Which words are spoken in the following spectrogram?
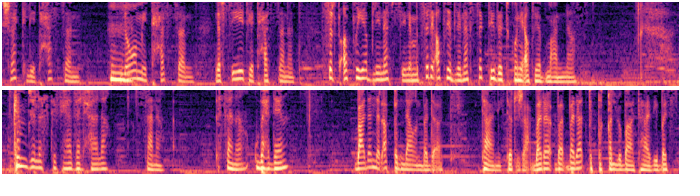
شكلي تحسن مم. نومي تحسن نفسيتي تحسنت. صرت أطيب لنفسي. لما تصيري أطيب لنفسك تقدر تكوني أطيب مع الناس. كم جلستي في هذه الحالة؟ سنة. سنة. وبعدين؟ بعدين الـ up and down بدأت. تاني ترجع. بر- ب- بدأت بالتقلبات هذه. بس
